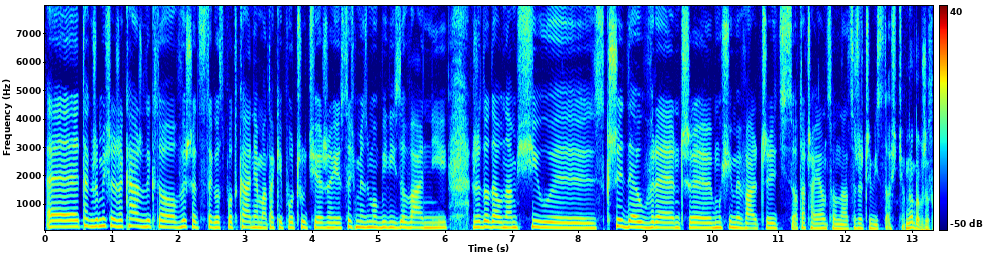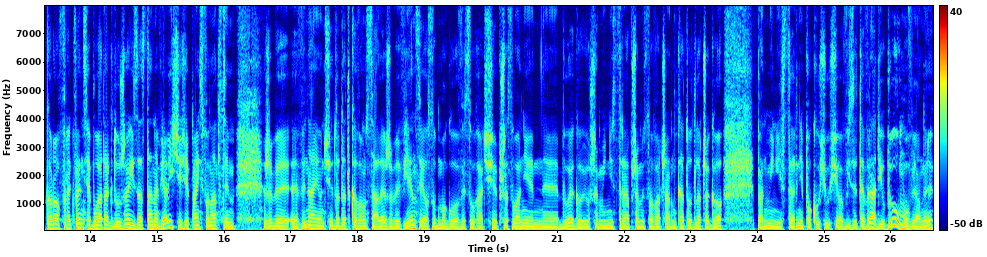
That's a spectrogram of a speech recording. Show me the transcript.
E, także myślę, że każdy, kto wyszedł z tego spotkania ma takie poczucie, że jesteśmy zmobilizowani, że dodał nam siły, skrzydeł wręcz. E, musimy walczyć z otaczającą nas rzeczywistością. No dobrze, skoro frekwencja była tak duża i zastanawialiście się Państwo nad tym, żeby wynająć dodatkową salę, żeby więcej osób mogło wysłuchać przesłanie e, byłego już ministra Przemysława Czarnka, to dlaczego pan minister nie pokusił się o wizytę w radiu? Był umówiony,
